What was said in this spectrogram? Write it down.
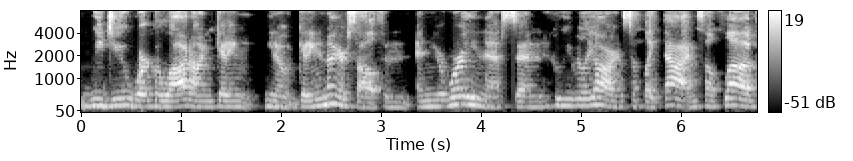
we do work a lot on getting, you know, getting to know yourself and and your worthiness and who you really are and stuff like that and self-love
